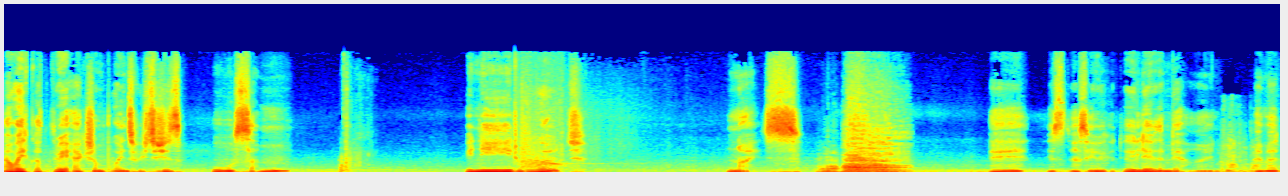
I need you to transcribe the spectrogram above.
Now we've got three action points, which is awesome. We need wood. Nice. Okay, there's nothing we can do. Leave them behind. Damn it.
